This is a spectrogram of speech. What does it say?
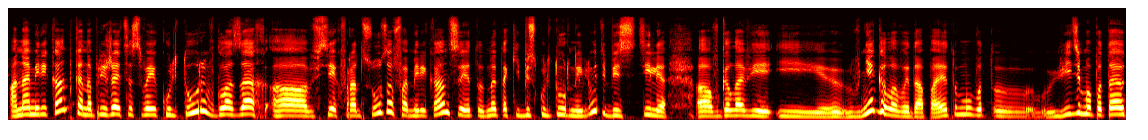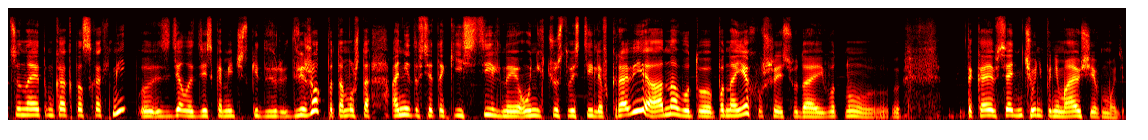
Она американка, она приезжает со своей культуры в глазах а, всех французов, американцы это ну, такие бескультурные люди, без стиля а, в голове и э, вне головы, да, поэтому вот, э, видимо, пытаются на этом как-то схохмить, э, сделать здесь комический движ- движок, потому что они-то все такие стильные, у них чувство стиля в крови, а она вот э, понаехавшая сюда и вот, ну, такая вся ничего не понимающая в моде.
